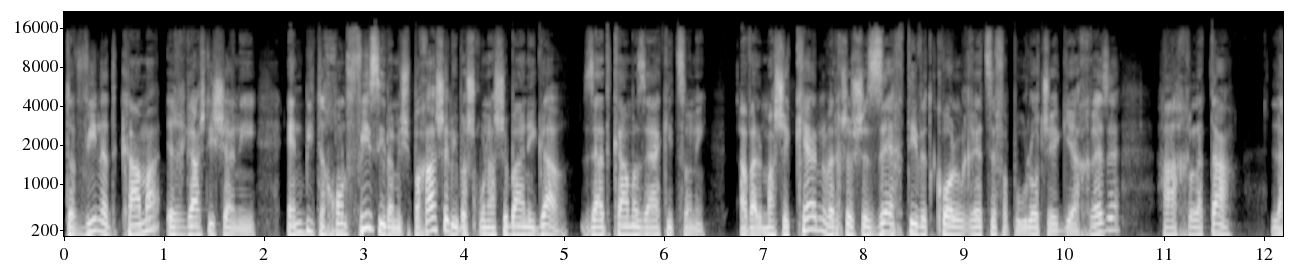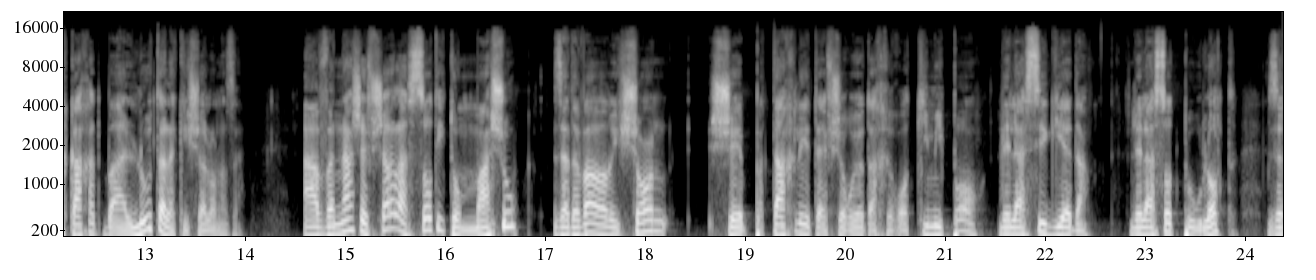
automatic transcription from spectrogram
תבין עד כמה הרגשתי שאני, אין ביטחון פיזי למשפחה שלי בשכונה שבה אני גר. זה עד כמה זה היה קיצוני. אבל מה שכן, ואני חושב שזה הכתיב את כל רצף הפעולות שהגיע אחרי זה, ההחלטה לקחת בעלות על הכישלון הזה. ההבנה שאפשר לעשות איתו משהו, זה הדבר הראשון שפתח לי את האפשרויות האחרות. כי מפה ללהשיג ידע, ללעשות פעולות, זה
